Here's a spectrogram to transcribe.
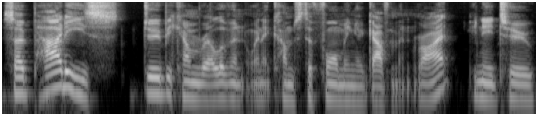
So, parties do become relevant when it comes to forming a government, right? You need to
